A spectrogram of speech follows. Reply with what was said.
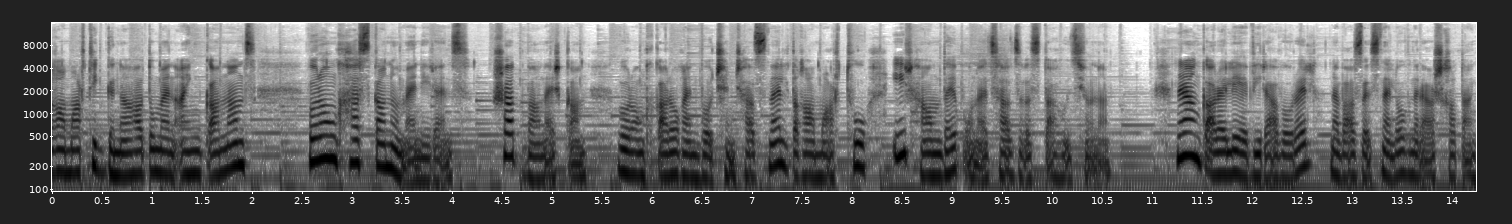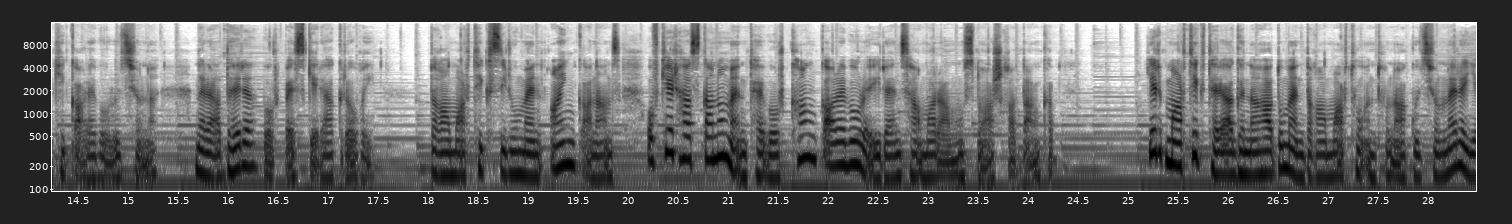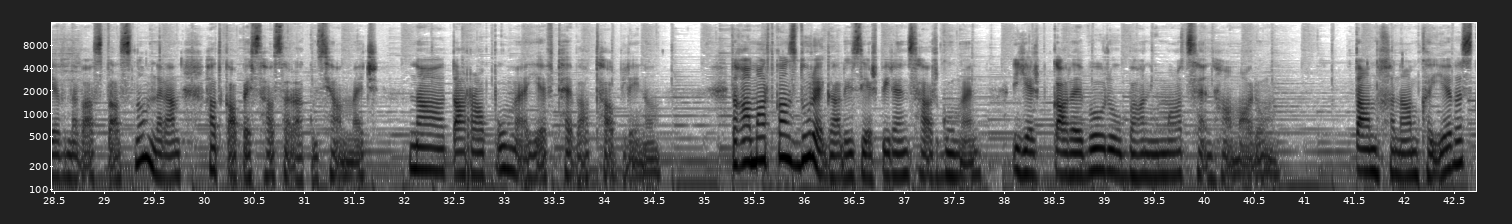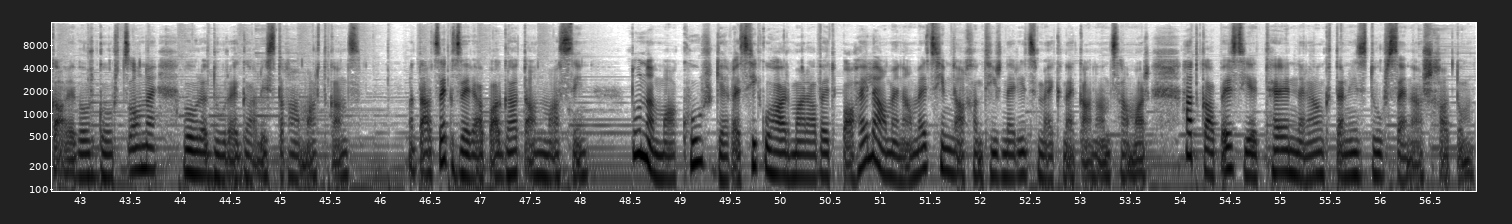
Տղամարդիկ գնահատում են այն կանանց, որոնք հասկանում են իրենց։ Շատ բաներ կան, որոնք կարող են ոչնչացնել տղամարդու իր հանդեպ ունեցած վստահությունը Նրան կարելի է վիրավորել, նվազեցնելով նրա աշխատանքի կարևորությունը, նրա դերը որպես կերակրողի։ Տղամարդիկ սիրում են այն կանանց, ովքեր հասկանում են, թե որքան կարևոր է իրենց համար ամուսնու աշխատանքը։ Երբ մարդիկ թերագնահատում են տղամարդու ընտունակությունները եւ նվաստացնում նրան հատկապես հասարակության մեջ, նա տարապում է եւ թևաթափ լինում։ Տղամարդկանց դուր է գալիս, երբ իրենց հարգում են, երբ կարևոր ու բանիմաց են համարում տան խնամքը եւս կարևոր գործոն է, որը դուր է գալիս տղամարդկանց։ Մտածեք ձեր ապագա տան մասին։ Տունը մաքուր, գեղեցիկ ու հարմարավետ պահելը ամենամեծ հիմնախնդիրներից մեկն է կանանց համար, հատկապես եթե նրանք տնից դուրս են աշխատում։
